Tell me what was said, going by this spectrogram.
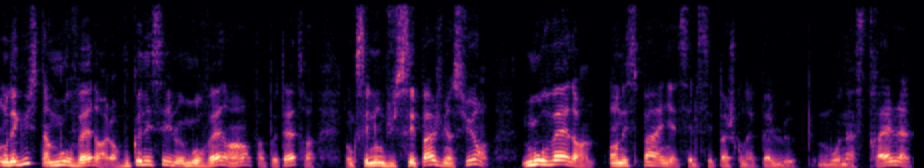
on déguste un Mourvèdre. Alors vous connaissez le Mourvèdre, hein, enfin peut-être. Donc c'est le nom du cépage bien sûr. Mourvèdre en Espagne, c'est le cépage qu'on appelle le Monastrel.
